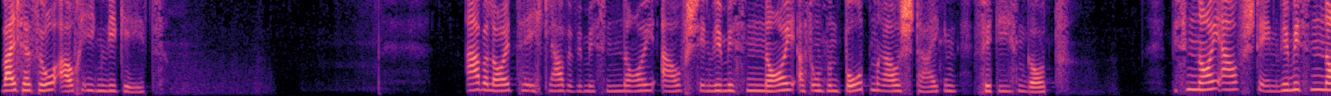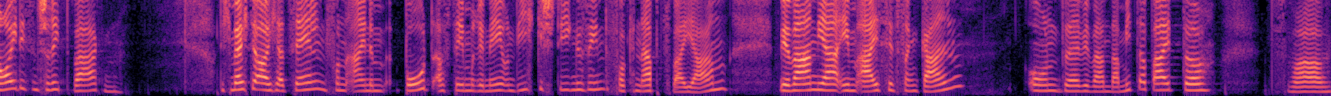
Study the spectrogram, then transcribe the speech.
weil es ja so auch irgendwie geht. Aber Leute, ich glaube, wir müssen neu aufstehen. Wir müssen neu aus unseren Booten raussteigen für diesen Gott. Wir müssen neu aufstehen. Wir müssen neu diesen Schritt wagen. Und ich möchte euch erzählen von einem Boot, aus dem René und ich gestiegen sind vor knapp zwei Jahren. Wir waren ja im ICF St. Gallen und äh, wir waren da Mitarbeiter. Das war,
